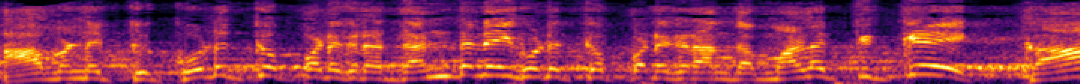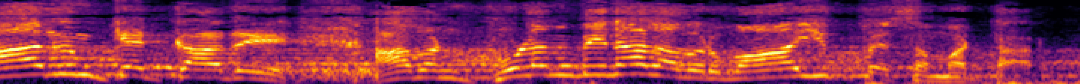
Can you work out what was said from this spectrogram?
அவனுக்கு கொடுக்கப்படுகிற தண்டனை கொடுக்கப்படுகிற அந்த மலக்குக்கு காதும் கேட்காது. அவன் புலம்பினால் அவர் வாயு பேச மாட்டார்.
